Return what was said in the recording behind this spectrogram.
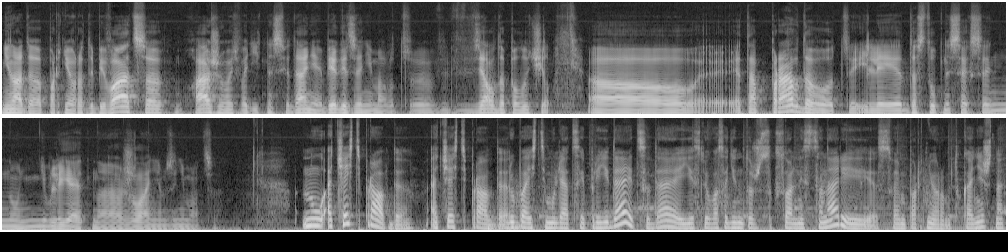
не надо партнера добиваться, ухаживать, водить на свидание, бегать за ним, а вот э, взял да получил. Э, это правда вот или доступность секса ну, не влияет на желание заниматься? Ну, отчасти правда, отчасти правда. Любая стимуляция приедается, да, и если у вас один и тот же сексуальный сценарий с своим партнером, то, конечно,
